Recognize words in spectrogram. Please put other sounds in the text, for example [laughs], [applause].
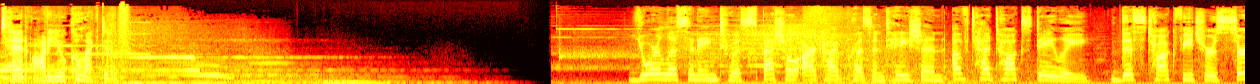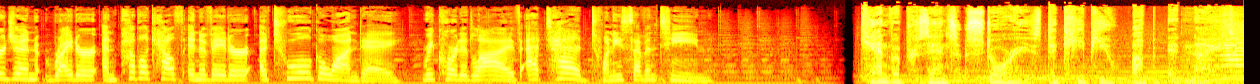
TED Audio Collective. You're listening to a special archive presentation of TED Talks Daily. This talk features surgeon, writer, and public health innovator Atul Gawande, recorded live at TED 2017. Canva presents stories to keep you up at night.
